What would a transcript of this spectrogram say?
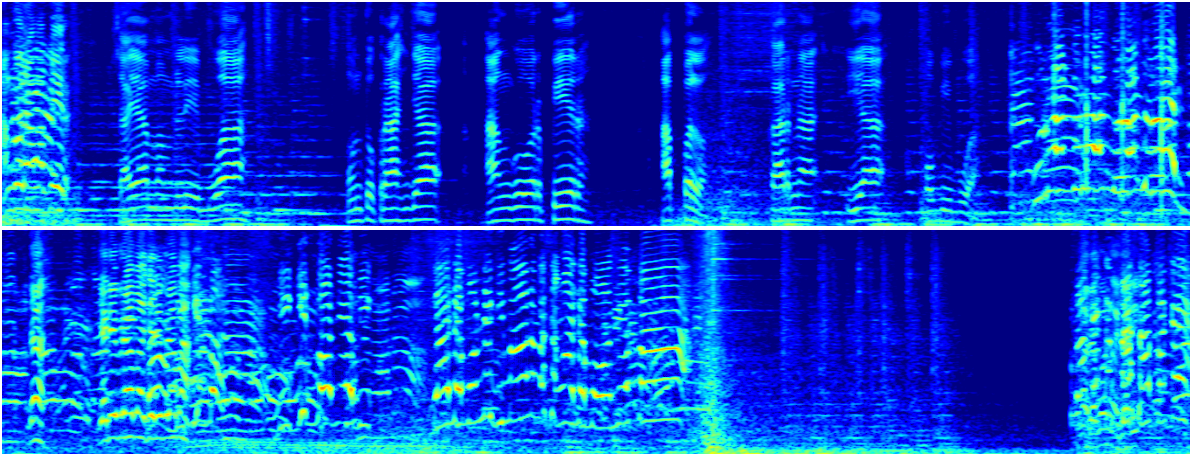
Anggur sama pir. Saya membeli buah untuk raja, anggur, pir, apel karena ia hobi buah. Buruan, buruan, buruan, buruan. Dah. Jadi berapa? Jadi berapa? Bikin bon. Bikin bonnya, bik. Gak ada bonnya gimana? Masa nggak ada bonnya, Pak? Bon, nggak jadi. Kertas apa, kek?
